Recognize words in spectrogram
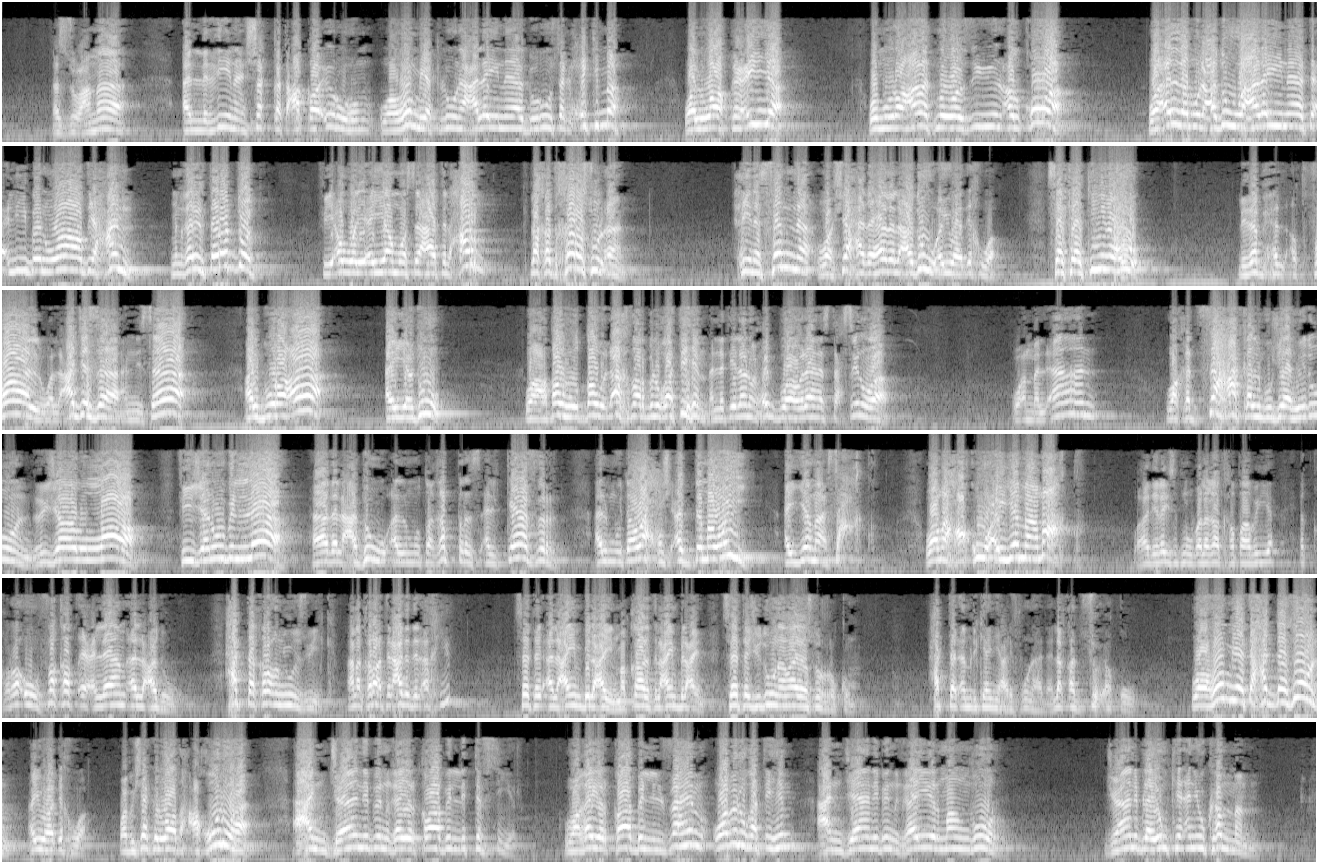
الزعماء الذين انشقت عقائرهم وهم يتلون علينا دروس الحكمة والواقعية ومراعاة موازين القوى وألبوا العدو علينا تأليبا واضحا من غير تردد. في أول أيام وساعات الحرب لقد خرسوا الآن. حين سن وشحذ هذا العدو أيها الإخوة سكاكينه لذبح الأطفال والعجزة النساء البراء أيدوه وأعطوه الضوء الأخضر بلغتهم التي لا نحبها ولا نستحسنها. وأما الآن وقد سحق المجاهدون رجال الله في جنوب الله هذا العدو المتغطرس الكافر المتوحش الدموي أيما سحق ومحقوه أيما محق. وهذه ليست مبالغات خطابية اقرأوا فقط إعلام العدو. حتى اقرأوا نيوزويك. أنا قرأت العدد الأخير. ست... العين بالعين مقالة العين بالعين. ستجدون ما يسركم. حتى الأمريكان يعرفون هذا. لقد سحقوا. وهم يتحدثون أيها الإخوة. وبشكل واضح أقولها عن جانب غير قابل للتفسير وغير قابل للفهم وبلغتهم عن جانب غير منظور. جانب لا يمكن أن يكمم.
